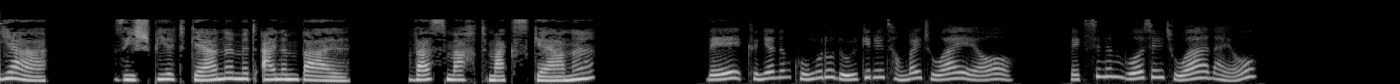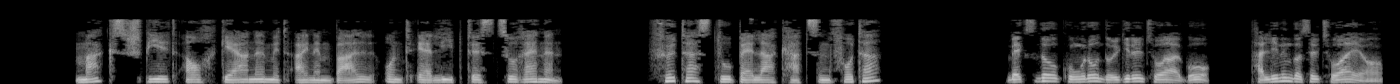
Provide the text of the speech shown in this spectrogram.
Ja. Sie spielt gerne mit einem Ball. Was macht Max gerne? 네, 그녀는 공으로 놀기를 정말 좋아해요. 맥스는 무엇을 좋아하나요? Max spielt auch gerne mit einem Ball und er liebt es zu rennen. Fütterst du Bella Katzenfutter? 맥스도 공으로 놀기를 좋아하고 달리는 것을 좋아해요.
